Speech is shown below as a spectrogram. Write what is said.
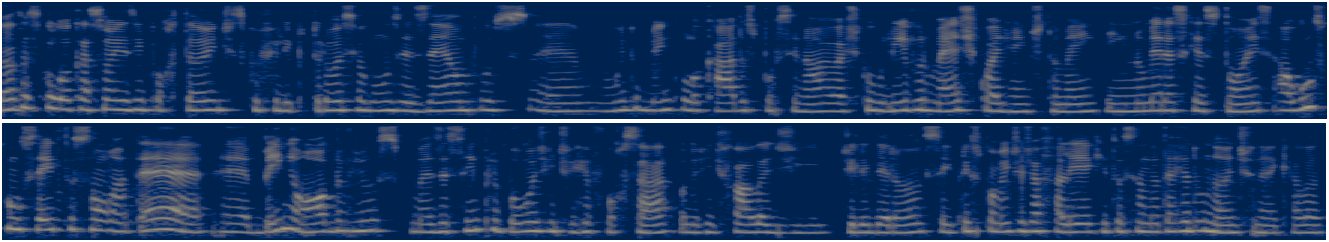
tantas colocações importantes que o Felipe trouxe, alguns exemplos é, muito bem colocados, por sinal. Eu acho que o livro mexe com a gente também em inúmeras questões. Alguns conceitos são até é, bem óbvios, mas é sempre bom a gente reforçar quando a gente fala de, de liderança. E principalmente, eu já falei aqui, estou sendo até redundante, né? Que ela,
